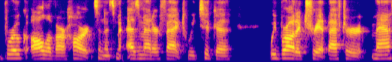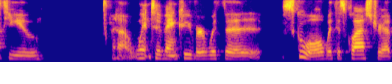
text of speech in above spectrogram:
broke all of our hearts, and as as a matter of fact, we took a we brought a trip after Matthew uh, went to Vancouver with the school with his class trip.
